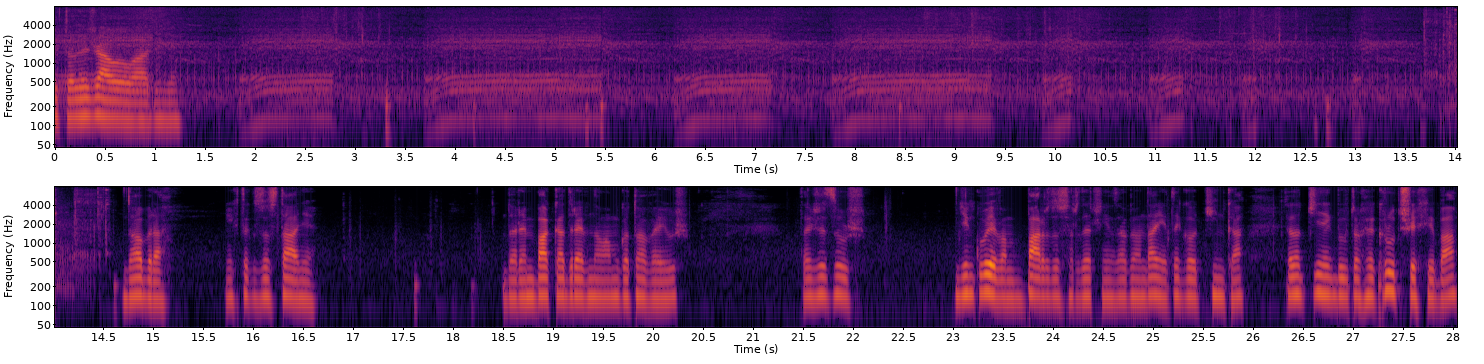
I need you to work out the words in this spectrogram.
Żeby to leżało ładnie. Dobra, niech tak zostanie. Do rębaka drewno mam gotowe już. Także cóż, dziękuję wam bardzo serdecznie za oglądanie tego odcinka. Ten odcinek był trochę krótszy chyba,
